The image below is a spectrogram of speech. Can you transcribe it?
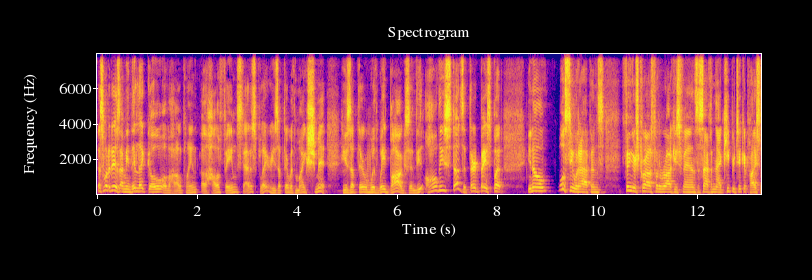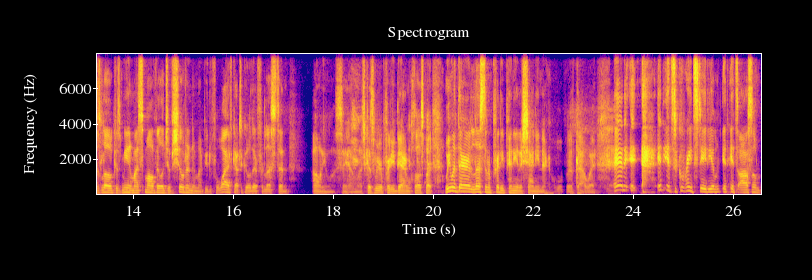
That's what it is. I mean, they let go of a Hall of Fame, a Hall of Fame status player. He's up there with Mike Schmidt. He's up there with Wade Boggs and the, all these studs at third base. But you know, we'll see what happens. Fingers crossed for the Rockies fans. Aside from that, keep your ticket prices low because me and my small village of children and my beautiful wife got to go there for less than. I don't even want to say how much because we were pretty damn close, but we went there less than a pretty penny and a shiny nickel. We'll put it that way. And it, it it's a great stadium. It, it's awesome.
